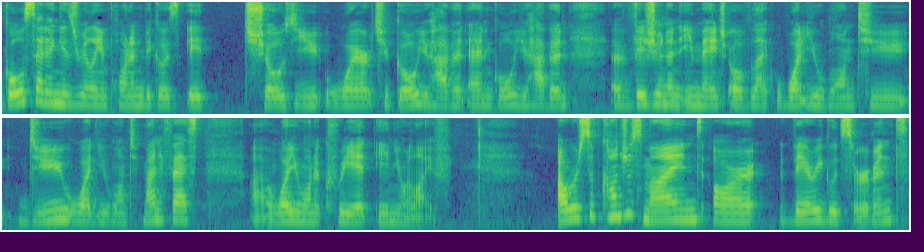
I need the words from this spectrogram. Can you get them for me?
goal setting is really important because it shows you where to go. You have an end goal, you have an, a vision, an image of like what you want to do, what you want to manifest, uh, what you want to create in your life. Our subconscious mind are very good servant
